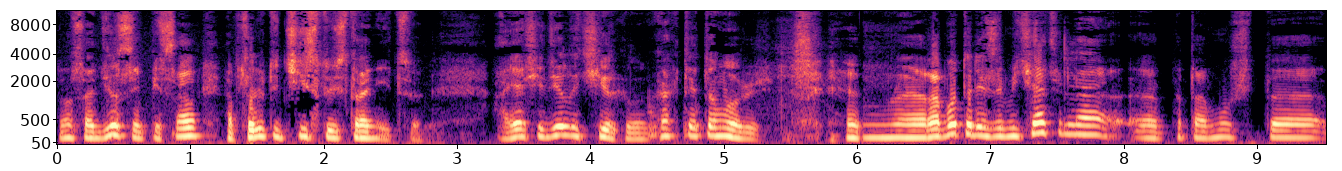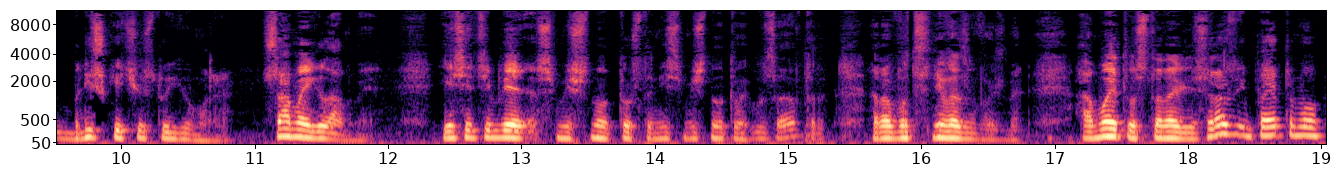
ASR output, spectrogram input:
он садился и писал абсолютно чистую страницу. А я сидел и чиркал, как ты это можешь? Работали замечательно, э, потому что близкое чувство юмора. Самое главное. Если тебе смешно то, что не смешно твоему соавтору, работать невозможно. А мы это установили сразу, и поэтому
